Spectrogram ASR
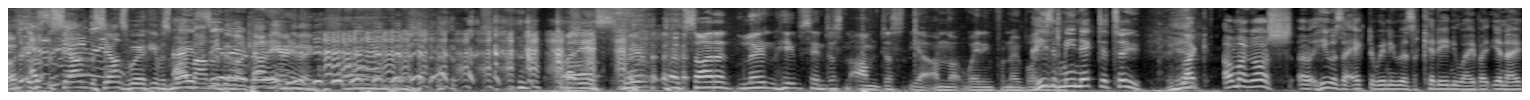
it- the, sound, the sound's working. If it's my I mum, see it'd be like, that, can't hear anything. But yes, we're excited, learning heaps, and just I'm just yeah, I'm not waiting for nobody. he's a mean actor too. Like, oh my gosh, uh, he was an actor when he was a kid anyway. But you know,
